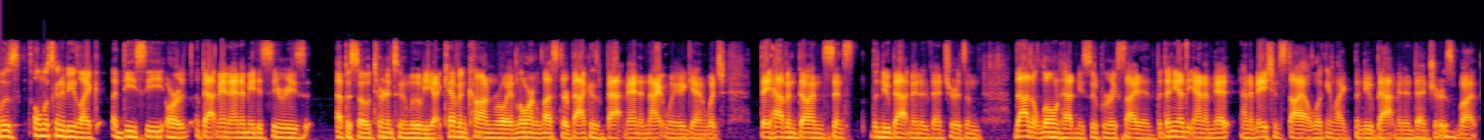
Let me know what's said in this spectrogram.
was almost going to be like a DC or a Batman animated series episode turned into a movie. You got Kevin Conroy and Loren Lester back as Batman and Nightwing again, which they haven't done since the new Batman Adventures, and that alone had me super excited. But then you had the anima- animation style looking like the new Batman Adventures, but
